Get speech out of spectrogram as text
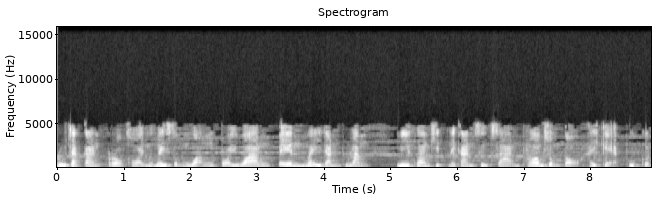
รู้จักการรอคอยเมื่อไม่สมหวัง ปล่อยวาง เป็นไม่ดันทุลัง มีความคิดในการสืบสารพร้อมส่งต่อให้แก่ผู้คน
